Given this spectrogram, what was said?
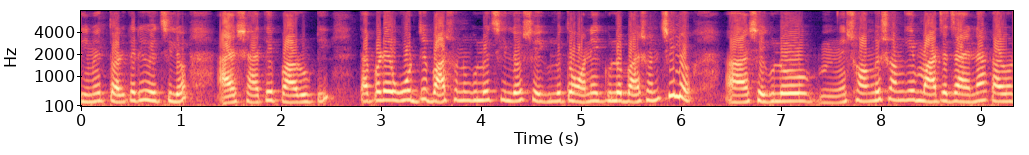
ডিমের তরকারি হয়েছিল আর সাথে পাউরুটি। তারপরে ওর যে বাসনগুলো ছিল, সেগুলো তো অনেকগুলো বাসন ছিল। সেগুলো সঙ্গে সঙ্গে মাজা যায় না, কারণ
